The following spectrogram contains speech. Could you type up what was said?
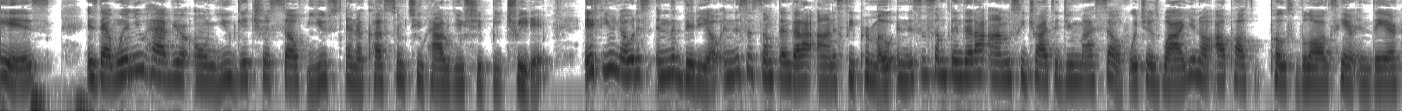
is, is that when you have your own, you get yourself used and accustomed to how you should be treated. If you notice in the video, and this is something that I honestly promote, and this is something that I honestly try to do myself, which is why, you know, I'll post, post vlogs here and there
